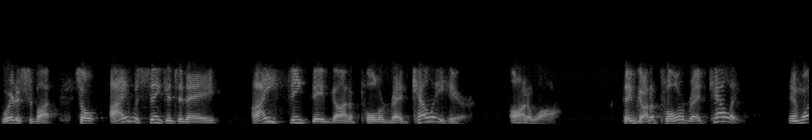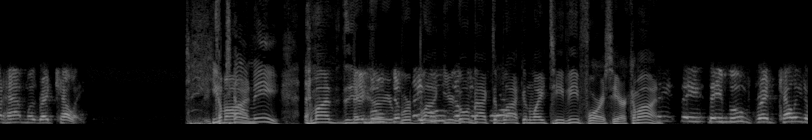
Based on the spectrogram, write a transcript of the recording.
Where does Chabot? So I was thinking today. I think they've got to pull a Red Kelly here, Ottawa. They've got to pull a Red Kelly. And what happened with Red Kelly? You Come tell on, me. Come on, you're, we're black. You're going back to, to black and white TV for us here. Come on. They, they they moved Red Kelly to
